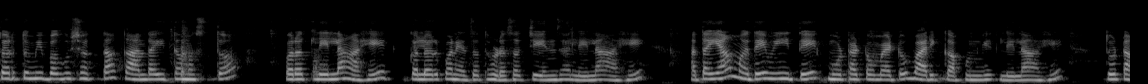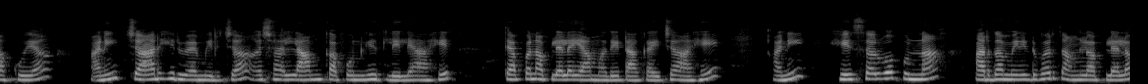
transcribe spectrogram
तर तुम्ही बघू शकता कांदा इथं मस्त परतलेला आहे. कलर पण याचा थोडासा चेंज झालेला आहे. आता यामध्ये मी इथे एक मोठा टोमॅटो बारीक कापून घेतलेला आहे. तो टाकूया. आणि चार हिरव्या मिरच्या अशा लांब कापून घेतलेल्या आहेत. त्या पण आपल्याला यामध्ये टाकायच्या आहे. आणि हे सर्व पुन्हा अर्धा मिनिटभर चांगलं आपल्याला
